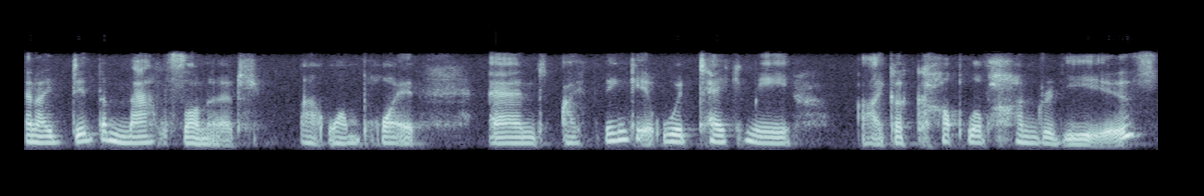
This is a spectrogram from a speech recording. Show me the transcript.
And I did the maths on it at one point, and I think it would take me like a couple of hundred years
